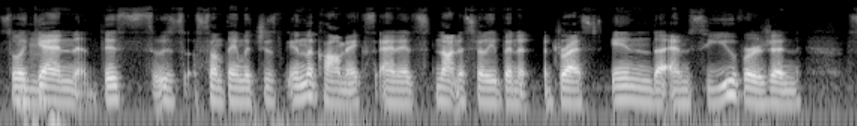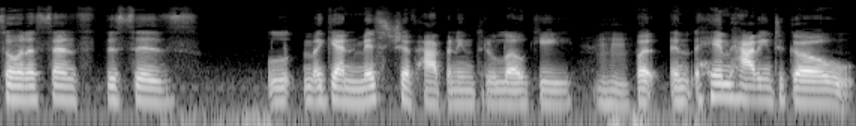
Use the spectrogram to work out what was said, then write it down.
So mm-hmm. again, this is something which is in the comics and it's not necessarily been addressed in the MCU version. So in a sense, this is again mischief happening through Loki, mm-hmm. but in him having to go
